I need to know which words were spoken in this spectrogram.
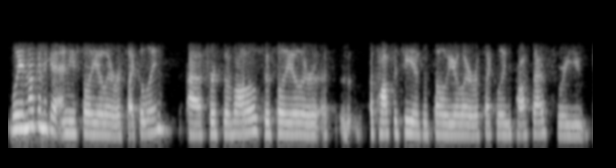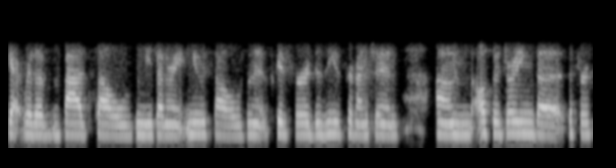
Well, you're not going to get any cellular recycling. Uh, first of all. So cellular autophagy is a cellular recycling process where you get rid of bad cells and you generate new cells, and it's good for disease prevention. Um, also, during the the first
